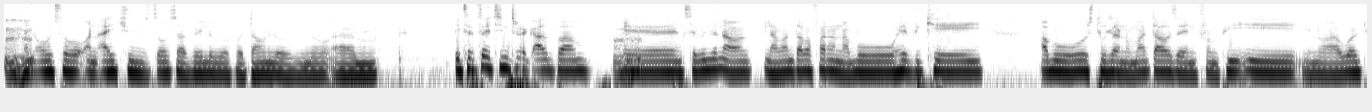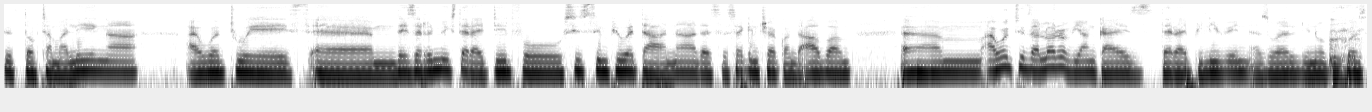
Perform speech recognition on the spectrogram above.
and also on iTunes. It's also available for download. You know, um, it's a 13 track album. Eh, ngisebenze nawa- nabantu abafana nabo Heavy K, abo Stula Noma 1000 from PE. You know, I worked with Dr. Malinga. I worked with um, there's a remix that I did for Sisimpiwe Dana. That's the second track on the album. Um, I worked with a lot of young guys that I believe in as well, you know, because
